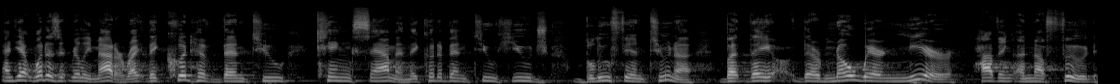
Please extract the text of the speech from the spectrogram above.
And yet, what does it really matter, right? They could have been two king salmon, they could have been two huge bluefin tuna, but they, they're nowhere near having enough food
